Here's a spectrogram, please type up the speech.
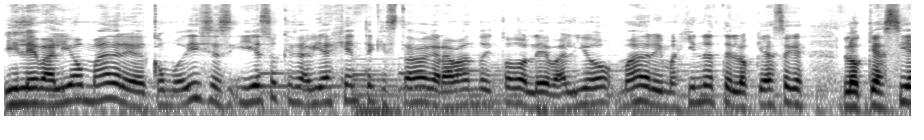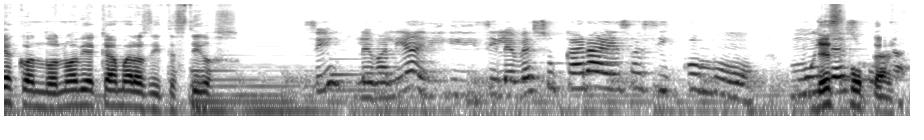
Y le valió madre, como dices, y eso que había gente que estaba grabando y todo, le valió madre. Imagínate lo que hace, lo que hacía cuando no había cámaras ni testigos. Sí, le valía. Y, si le ves su cara es así como muy déspota.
